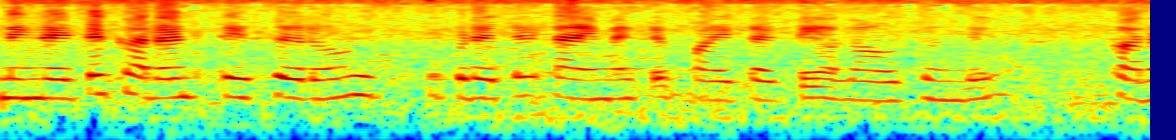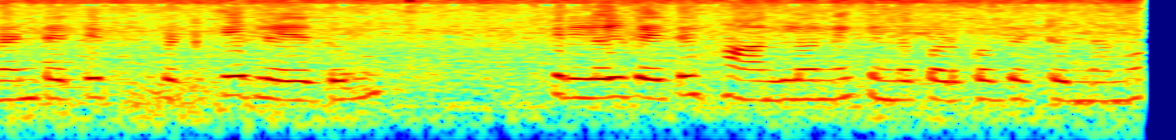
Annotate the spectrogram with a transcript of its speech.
మార్నింగ్ అయితే కరెంట్ తీసారు ఇప్పుడైతే టైం అయితే ఫైవ్ థర్టీ అలా అవుతుంది. కరెంట్ అయితే ఇప్పటికీ లేదు. పిల్లలకి అయితే హాల్లోనే కింద పడుకోబెట్టున్నాము.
